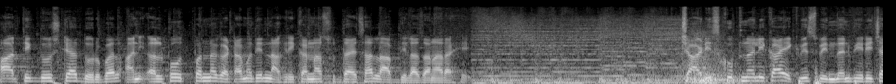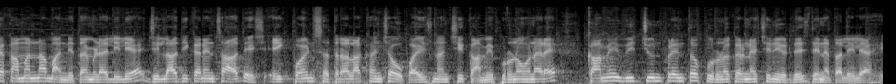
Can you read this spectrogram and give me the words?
आर्थिकदृष्ट्या दुर्बल आणि अल्प उत्पन्न गटामधील नागरिकांना सुद्धा याचा लाभ दिला जाणार आहे. चाळीस कूपनलिका एकवीस विंधन विहिरीच्या कामांना मान्यता मिळालेली आहे. जिल्हाधिकाऱ्यांचा आदेश एक पॉईंट सतरा लाखांच्या उपाययोजनांची कामे पूर्ण होणार आहे. कामे वीस जूनपर्यंत पूर्ण करण्याचे निर्देश देण्यात आलेले आहे.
